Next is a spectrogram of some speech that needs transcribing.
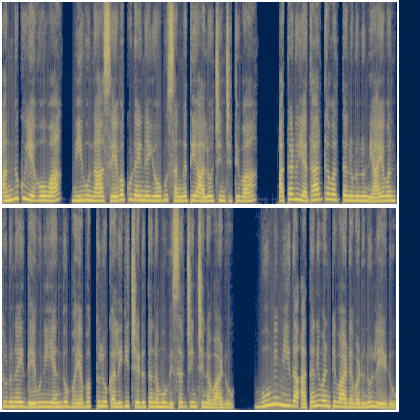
అందుకు యహోవా నీవు నా సేవకుడైన యోబు సంగతి ఆలోచించితివా? అతడు యథార్థవర్తనుడును న్యాయవంతుడునై దేవుని యందు భయభక్తులు కలిగి చెడుతనము విసర్జించినవాడు. భూమి మీద అతని వంటివాడెవడును లేడు.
